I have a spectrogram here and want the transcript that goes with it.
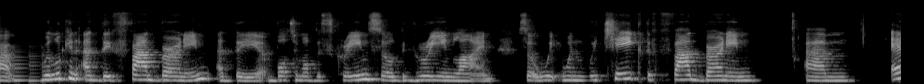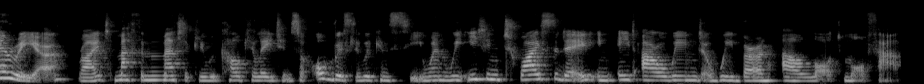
uh, we're looking at the fat burning at the bottom of the screen, so the green line. So we, when we take the fat burning um, area, right, mathematically we're calculating. So obviously we can see when we're eating twice a day in eight hour window, we burn a lot more fat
